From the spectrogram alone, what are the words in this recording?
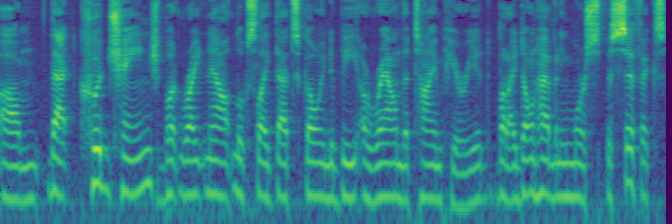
Um, that could change, but right now it looks like that's going to be around the time period. But I don't have any more specifics.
